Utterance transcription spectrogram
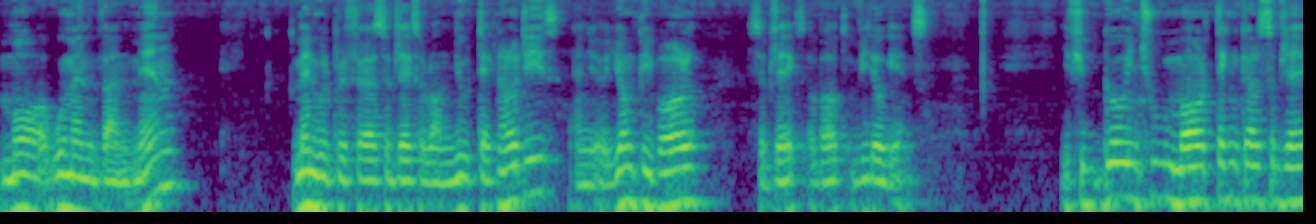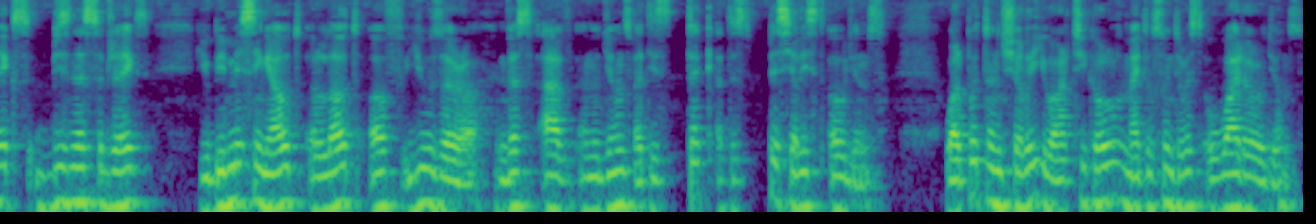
more women than men. Men will prefer subjects around new technologies and young people subjects about video games. If you go into more technical subjects, business subjects, you'll be missing out a lot of user and thus have an audience that is stuck at the specialist audience while potentially your article might also interest a wider audience.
